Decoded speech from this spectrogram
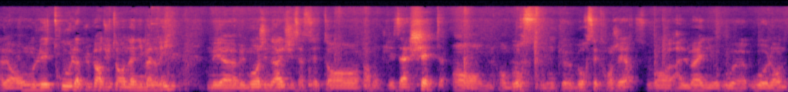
Alors on les trouve la plupart du temps en animalerie, mais, euh, mais moi en général je les achète en, pardon, je les achète en, en bourse, donc euh, bourse étrangère, souvent Allemagne ou, euh, ou Hollande,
